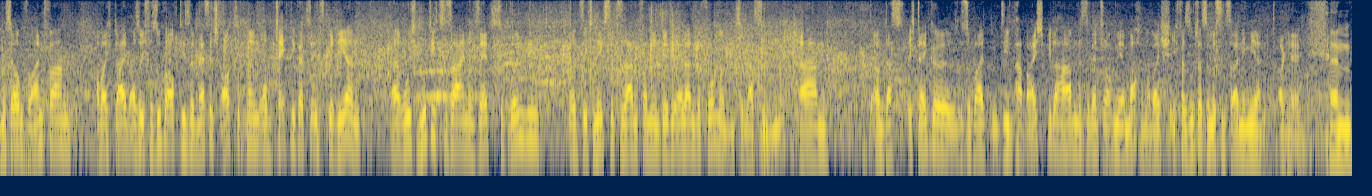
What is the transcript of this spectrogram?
muss ja irgendwo anfangen. Aber ich glaube, also ich versuche auch diese Message rauszubringen, um Techniker zu inspirieren, äh, ruhig mutig zu sein und selbst zu gründen und sich nicht sozusagen von den BWLern bevormunden zu lassen. Mhm. Ähm, und das, ich denke, sobald die ein paar Beispiele haben, das eventuell auch mehr machen. Aber ich, ich versuche das so ein bisschen zu animieren. Okay. Ähm,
